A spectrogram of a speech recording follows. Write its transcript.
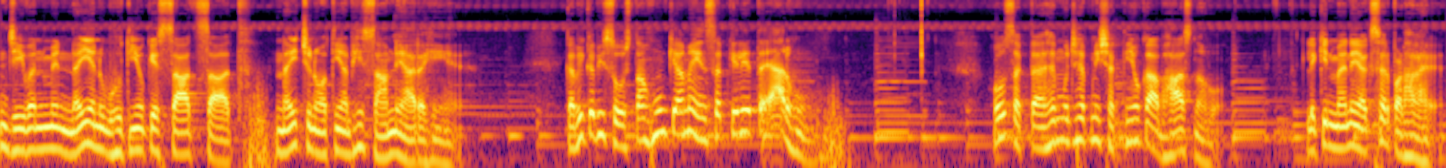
जीवन में नई अनुभूतियों के साथ साथ नई चुनौतियाँ भी सामने आ रही हैं। कभी कभी सोचता हूँ, क्या मैं इन सब के लिए तैयार हूँ? हो सकता है मुझे अपनी शक्तियों का आभास न हो, लेकिन मैंने अक्सर पढ़ा है,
